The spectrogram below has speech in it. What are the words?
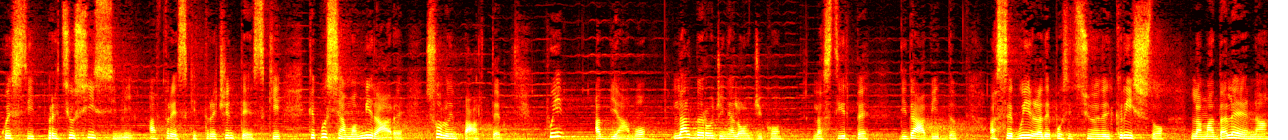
questi preziosissimi affreschi trecenteschi che possiamo ammirare solo in parte. Qui abbiamo l'albero genealogico, la stirpe di David, a seguire la deposizione del Cristo, la Maddalena,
